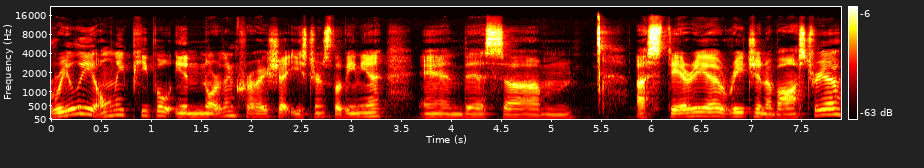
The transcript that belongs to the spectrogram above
really only people in northern Croatia, eastern Slovenia, and this um, Styria region of Austria,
